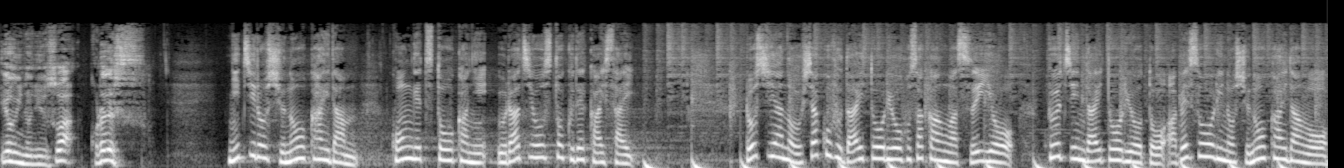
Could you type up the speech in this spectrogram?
4位のニュースはこれです。日露首脳会談今月10日にウラジオストクで開催ロシアのウシャコフ大統領補佐官は水曜プーチン大統領と安倍総理の首脳会談を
